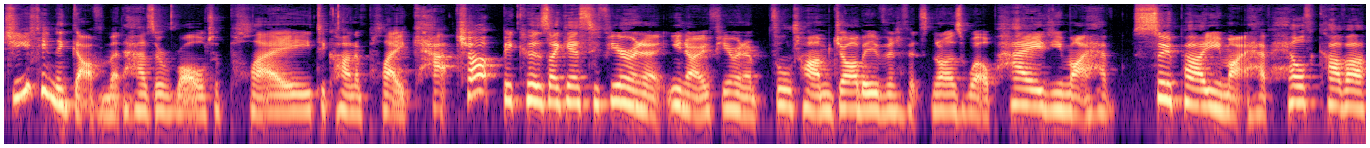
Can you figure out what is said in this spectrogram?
do you think the government has a role to play to kind of play catch up? Because I guess if you're in a, you know, if you're in a full time job, even if it's not as well paid, you might have super, you might have health cover,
